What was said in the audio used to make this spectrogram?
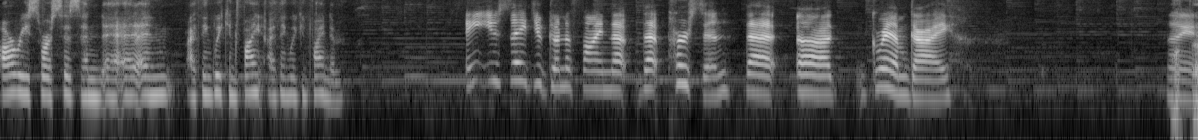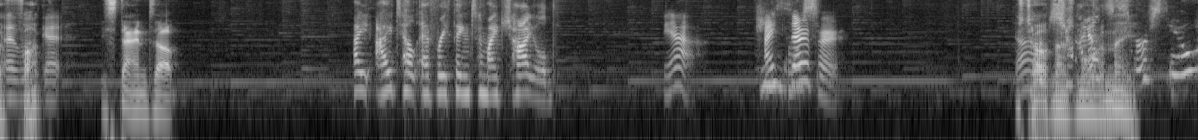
our resources, and and, and I think we can find. I think we can find him. Ain't you said you're gonna find that that person, that uh Graham guy? What I, the I fuck? look at. He stands up. I I tell everything to my child. Yeah, He I knows- serve her. This child knows more than me. serves you?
